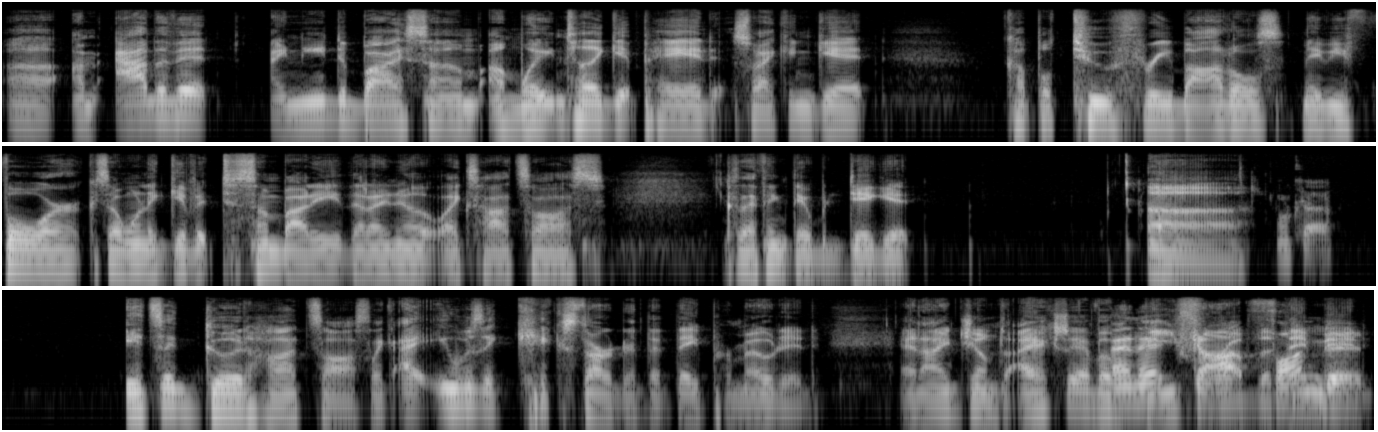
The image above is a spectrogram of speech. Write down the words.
Uh, I'm out of it. I need to buy some. I'm waiting until I get paid so I can get couple, two, three bottles, maybe four, because I want to give it to somebody that I know that likes hot sauce because I think they would dig it. Uh, Okay. it's a good hot sauce. Like I, it was a Kickstarter that they promoted, and I jumped. I actually have a And beef rub that they made,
